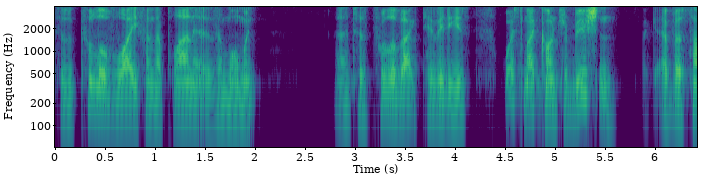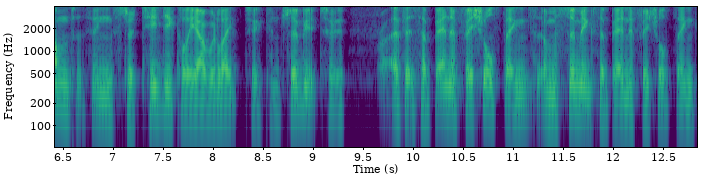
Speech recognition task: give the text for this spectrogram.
To the pool of life on the planet at the moment, uh, to the pool of activities. What's my contribution? Like if there's something strategically I would like to contribute to, if it's a beneficial thing, I'm assuming it's a beneficial thing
